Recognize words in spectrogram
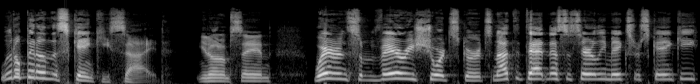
little bit on the skanky side. You know what I'm saying? Wearing some very short skirts. Not that that necessarily makes her skanky,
